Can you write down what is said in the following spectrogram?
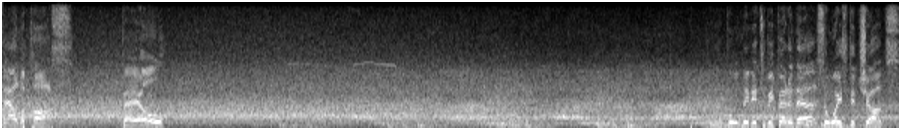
Now the pass. Bale. The ball needed to be better there, it's a wasted chance.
